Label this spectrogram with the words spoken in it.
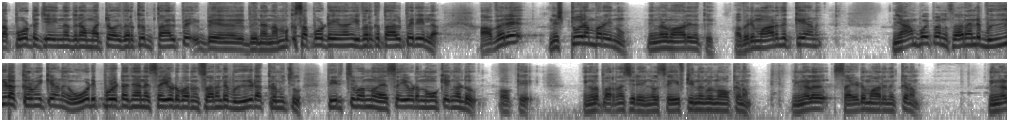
സപ്പോർട്ട് ചെയ്യുന്നതിനോ മറ്റോ ഇവർക്ക് താല്പര്യം പിന്നെ നമുക്ക് സപ്പോർട്ട് ചെയ്യുന്നതിന് ഇവർക്ക് താല്പര്യമില്ല. അവർ നിഷ്ഠൂരം പറയുന്നു നിങ്ങൾ മാറി നിൽക്ക്. അവർ മാറി നിൽക്കുകയാണ്. ഞാൻ പോയി പറഞ്ഞു സാർ എന്റെ വീട് ആക്രമിക്കുകയാണ് ഓടിപ്പോയിട്ട് ഞാൻ എസ് ഐയോട് പറഞ്ഞു സാർ എന്റെ വീട് ആക്രമിച്ചു തിരിച്ചു വന്നു എസ് ഐയോടെ നോക്കിയും കണ്ടു ഓക്കെ നിങ്ങൾ പറഞ്ഞ ശരി നിങ്ങൾ സേഫ്റ്റി നിങ്ങൾ നോക്കണം. നിങ്ങൾ സൈഡ് മാറി നിൽക്കണം. നിങ്ങൾ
